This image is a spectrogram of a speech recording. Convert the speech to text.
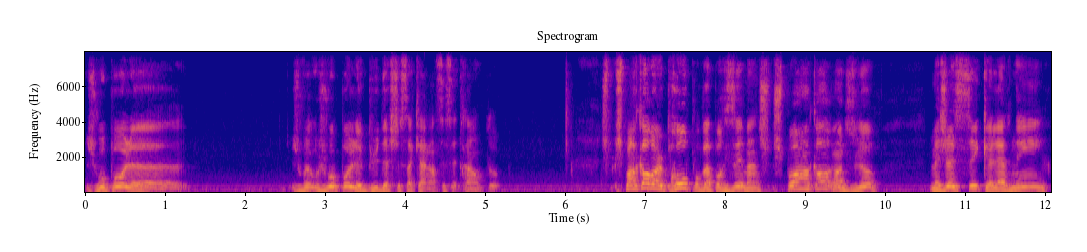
je vois pas le. Je vois, je vois pas le but d'acheter ça à 46 et 30. Là. Je, je suis pas encore un pro pour vaporiser, man. Je, je suis pas encore rendu là. Mais je sais que l'avenir,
